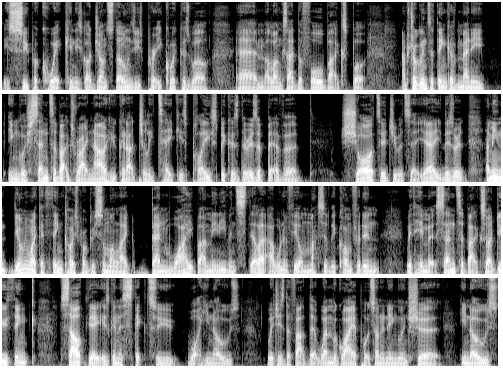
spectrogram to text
is super quick and he's got John Stones who's pretty quick as well, um, alongside the fullbacks. But I'm struggling to think of many English centre backs right now who could actually take his place because there is a bit of a shortage, you would say. Yeah, there's. I mean, the only one I could think of is probably someone like Ben White, but I mean, even still, I, I wouldn't feel massively confident with him at centre back. So I do think Southgate is going to stick to what he knows, which is the fact that when Maguire puts on an England shirt, he knows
